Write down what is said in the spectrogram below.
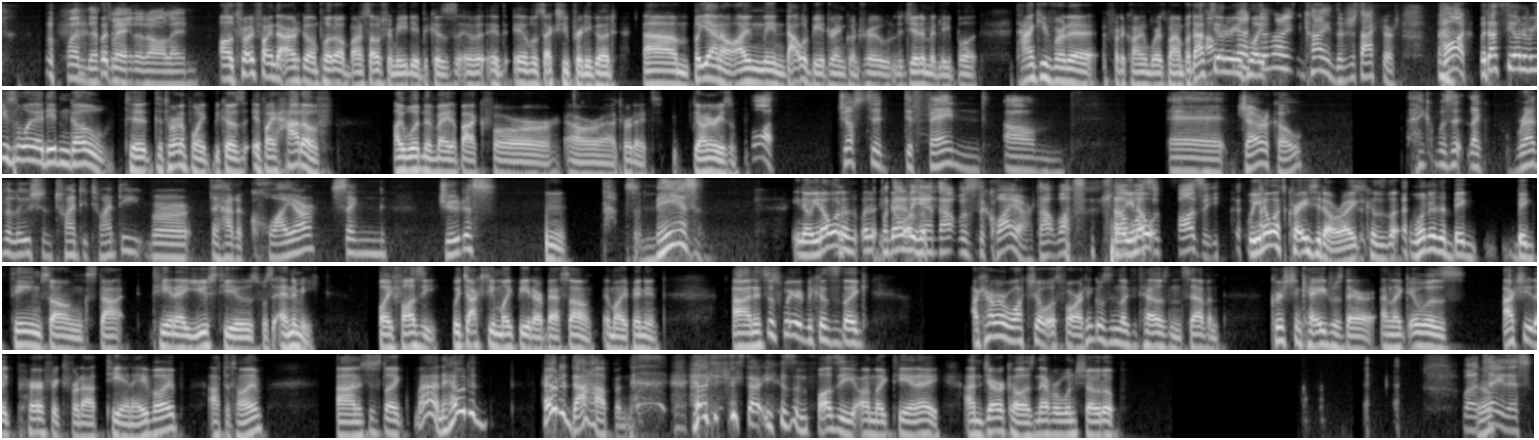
when they But- played it all in. I'll try to find the article and put it up on social media because it, it it was actually pretty good. Um, but yeah, no, I mean that would be a dream come true, legitimately. But thank you for the for the kind words, man. But that's the Oh, only reason why. they're not even kind; they're just accurate. But But that's the only reason why I didn't go to to Turning Point because if I had of, I wouldn't have made it back for our uh, tour dates. The only reason. But just to defend um uh Jericho, I think was it like Revolution 2020 where they had a choir sing Judas. Hmm. That was amazing. You know, you know what? what you But know then what again, that was the choir. That wasn't that No, you know- wasn't Fozzy. well, you know what's crazy though, right? Because one of the big big theme songs that TNA used to use was "Enemy" by Fozzy, which actually might be their best song in my opinion. And it's just weird because like I can't remember what show it was for. I think it was in like 2007. Christian Cage was there, and like it was actually like perfect for that TNA vibe at the time. And it's just like, man, how did how did that happen? how did they start using Fozzy on like TNA and Jericho has never once showed up? Well, I'll No? tell you this.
